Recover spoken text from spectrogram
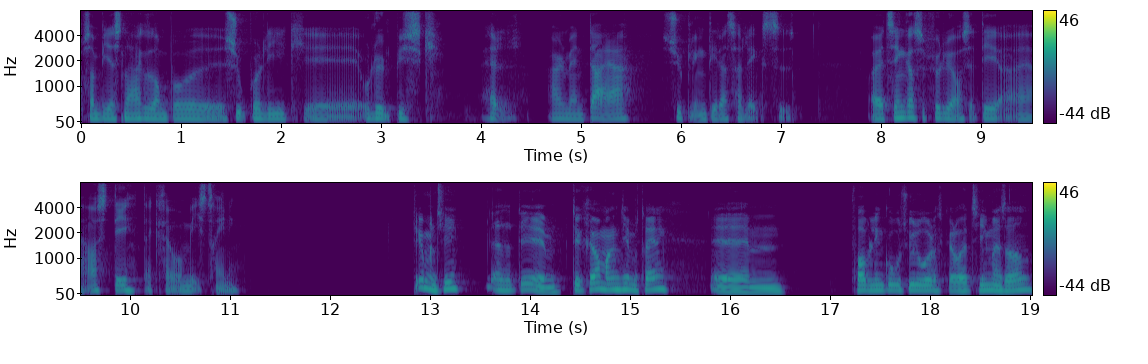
som vi har snakket om, både Super League, øh, olympisk, halv Ironman, der er cyklingen det, der tager længst tid. Og jeg tænker selvfølgelig også, at det er også det, der kræver mest træning. Det kan man sige. Altså, det, øh, det kræver mange timers træning. Øhm, for at blive en god cykelrytter, skal du have timer i sadlen.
